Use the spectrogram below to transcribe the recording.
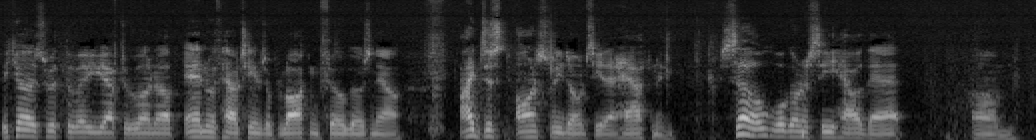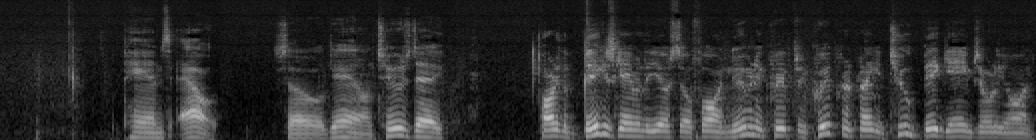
Because with the way you have to run up and with how teams are blocking field goals now, I just honestly don't see that happening. So we're going to see how that um, pans out. So again, on Tuesday, part of the biggest game of the year so far, Newman and Creepton. Creepton playing in two big games early on.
